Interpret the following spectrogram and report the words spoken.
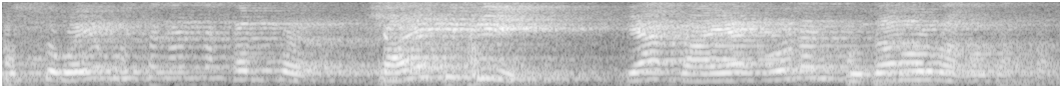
पुस्तक वयपुस्तकांचा पुस्तकांचा खर्च शाळेची फी या गायांवर आणि दुधांवर भागवत असतात.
